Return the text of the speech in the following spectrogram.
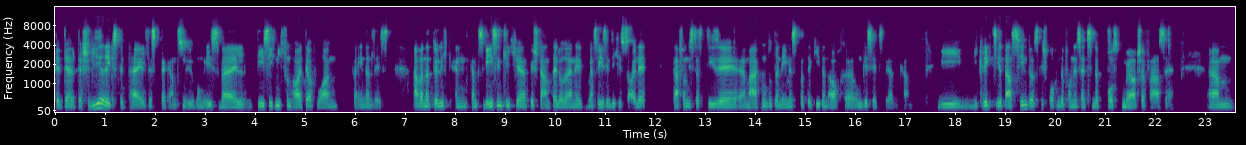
der, der schwierigste Teil des, der ganzen Übung ist, weil die sich nicht von heute auf morgen verändern lässt. Aber natürlich ein ganz wesentlicher Bestandteil oder eine ganz wesentliche Säule davon ist, dass diese äh, Marken- und Unternehmensstrategie dann auch äh, umgesetzt werden kann. Wie, wie kriegt ihr das hin? Du hast gesprochen davon, ihr seid in der Post-Merger-Phase. Ähm,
